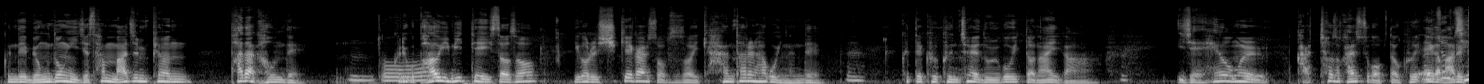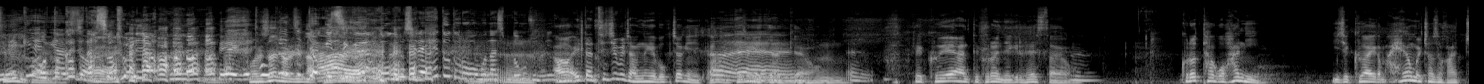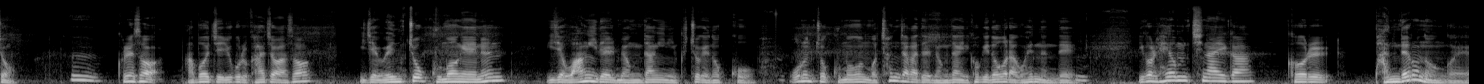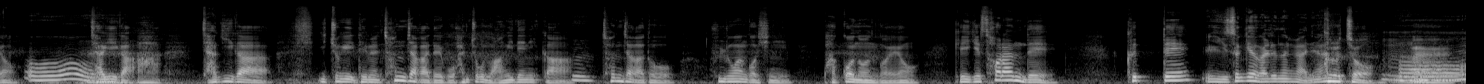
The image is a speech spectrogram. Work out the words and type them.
근데 명동이 이제 산 맞은편 바다 가운데 음. 그리고 어. 바위 밑에 있어서 이거를 쉽게 갈 수 없어서 이렇게 한탄을 하고 있는데 음. 그때 그 근처에 놀고 있던 아이가 이제 헤엄을 갇혀서 갈 수가 없다고 그 애가 좀 말을 듣는 재밌게 거예요. 어떡하지 수나 지금. 졸려. 야, 이거 벌써 졸린다. 여기 아, 지금 녹음실에 해도 들어오고 나 지금 너무 졸린다. 어, 일단 트집을 잡는 게 목적이니까 네, 계속 네, 얘기할게요. 음. 네. 그- 그 애한테 그런 얘기를 했어요. 음. 그렇다고 하니 이제 그 아이가 막 헤엄을 쳐서 갔죠. 음. 그래서 아버지의 유고를 가져와서 이제 왼쪽 구멍에는 이제 왕이 될 명당이니 그쪽에 넣고 오른쪽 구멍은 뭐 천자가 될 명당이니 거기 넣으라고 했는데 음. 이걸 헤엄친 아이가 그거를 반대로 넣은 거예요. 어. 자기가 아 자기가 이쪽이 되면 천자가 되고 한쪽은 왕이 되니까 음. 천자가 더 훌륭한 것이니 바꿔 넣은 거예요. 그게 이게 설한데 그때 이 이성계와 관련된 거 아니야? 그렇죠. 어, 네. 어.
